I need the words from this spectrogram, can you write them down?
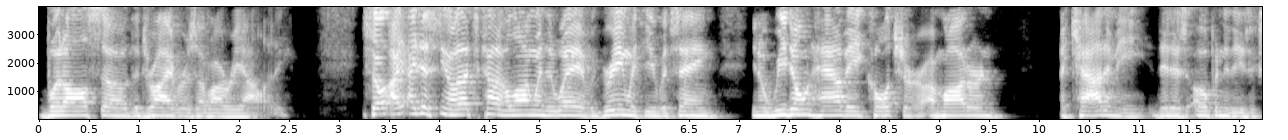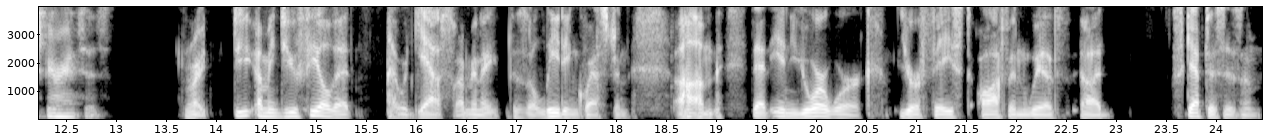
but also the drivers of our reality. So I, I just, you know, that's kind of a long winded way of agreeing with you, but saying, you know, we don't have a culture, a modern academy that is open to these experiences. Right. Do you, I mean, do you feel that I would guess, going to, this is a leading question, um, that in your work, you're faced often with uh, skepticism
